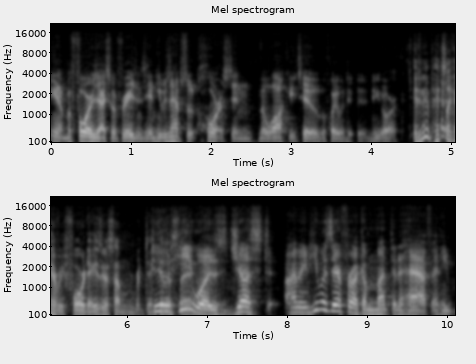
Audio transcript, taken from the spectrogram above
you know, before his actual free agency, and he was an absolute horse in Milwaukee too before he went to New York. Didn't he pitch like every four days or something ridiculous? Dude, he there? was just. I mean, he was there for like a month and a half, and he.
